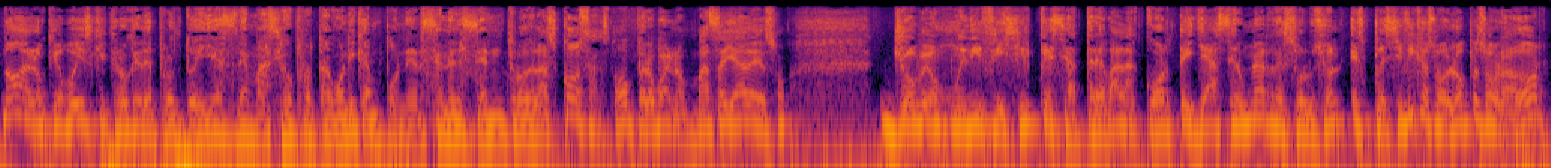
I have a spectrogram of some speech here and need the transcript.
No, a lo que voy es que creo que de pronto ella es demasiado protagónica en ponerse en el centro de las cosas, ¿no? Pero bueno, más allá de eso, yo veo muy difícil que se atreva a la corte ya a hacer una resolución específica sobre López Obrador.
